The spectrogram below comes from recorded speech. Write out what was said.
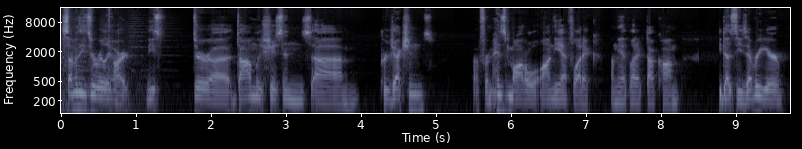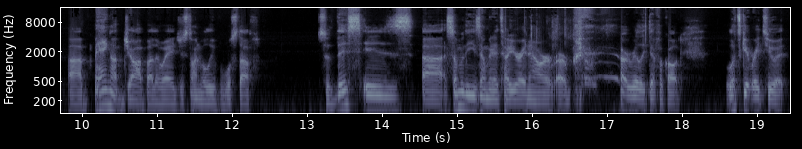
Some of these are really hard. These are uh, Dom Luszczyszyn's um, projections uh, from his model on the Athletic on the Athletic.com. He does these every year. Uh, bang up job, by the way, just unbelievable stuff. So this is uh, some of these I'm going to tell you right now are, are are really difficult. Let's get right to it.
